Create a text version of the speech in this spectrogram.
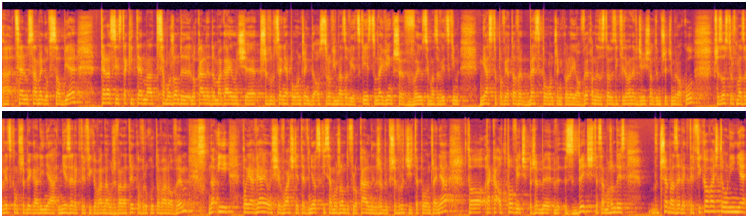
e, celu samego w sobie. Teraz jest taki temat, samorządy lokalne domagają się przywrócenia połączeń do Ostrowi Mazowieckiej. Jest to największe w województwie mazowieckim miasto powiatowe bez połączeń kolejowych. One zostały zlikwidowane w 1993 roku. Przez Ostrów Mazowiecką przebiega linia niezelektryfikowana, używana tylko w ruchu towarowym. No i pojawiają się właśnie te wnioski samorządów lokalnych, żeby przywrócić te połączenia. To taka odpowiedź, żeby zbyć te samorządy jest trzeba zelektryfikować tą linię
